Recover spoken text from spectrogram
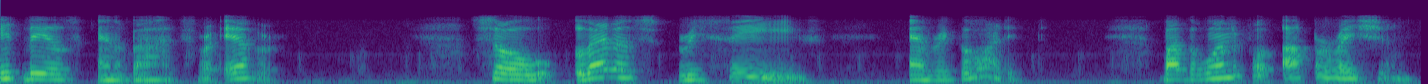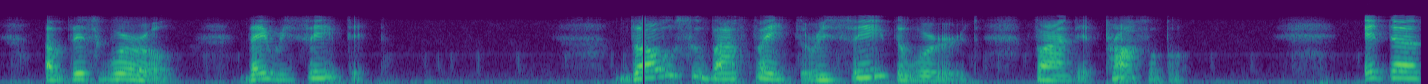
it lives and abides forever. So let us receive and regard it. By the wonderful operation of this world, they received it. Those who by faith receive the word find it profitable. It does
